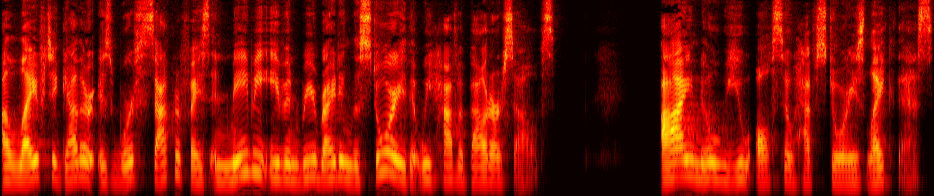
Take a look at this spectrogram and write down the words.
a life together is worth sacrifice and maybe even rewriting the story that we have about ourselves. I know you also have stories like this.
